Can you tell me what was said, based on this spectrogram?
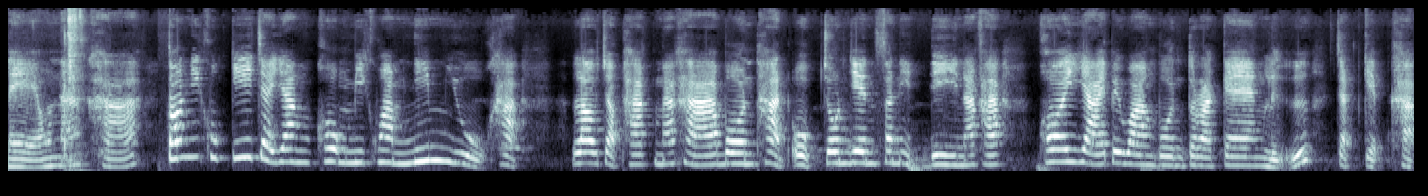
แล้วนะคะ ตอนนี้คุกกี้จะยังคงมีความนิ่มอยู่ค่ะ เราจะพักนะคะ บนถาดอบจนเย็นสนิทดีนะคะ ค่อยย้ายไปวางบนตะแกรงหรือจัดเก็บค่ะ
